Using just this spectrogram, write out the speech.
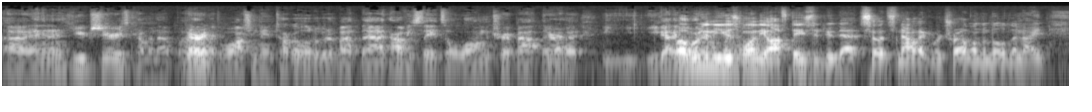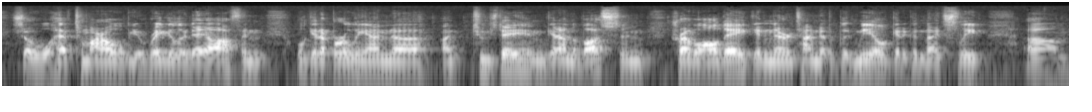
Right. uh, and then a huge series coming up uh, with Washington. Talk a little bit about that. Obviously, it's a long trip out there, Yeah. but you, you got to. Well, we're going to use one of the off days to do that, so it's not like we're traveling in the middle of the night. So we'll have tomorrow will be a regular day off, and we'll get up early on uh, on Tuesday and get on the bus and travel all day, get in there in time to have a good meal, get a good night's sleep, um,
